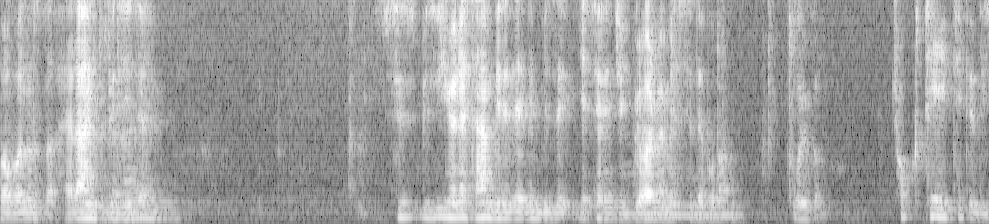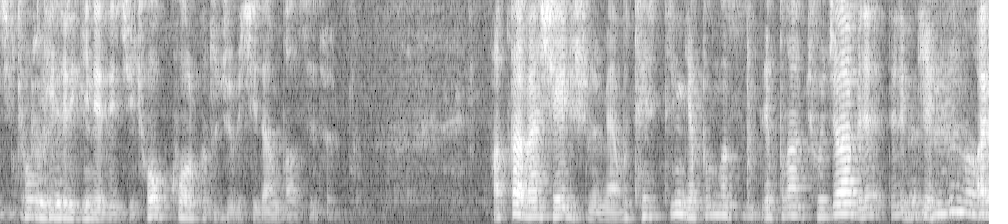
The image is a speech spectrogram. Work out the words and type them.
babanızla, herhangi biriyle siz bizi yöneten birilerinin bizi yeterince görmemesi de buna uygun. Çok tehdit edici, çok tedirgin edici, çok korkutucu bir şeyden bahsediyorum. Hatta ben şey düşünüyorum ya bu testin yapılması yapılan çocuğa bile dedim ki ay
